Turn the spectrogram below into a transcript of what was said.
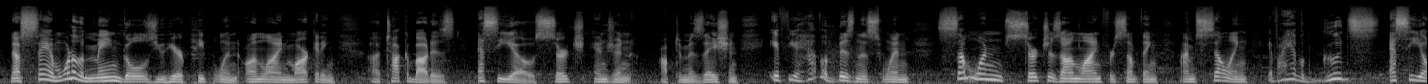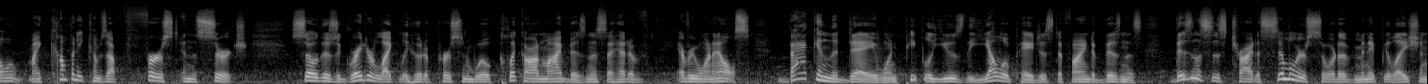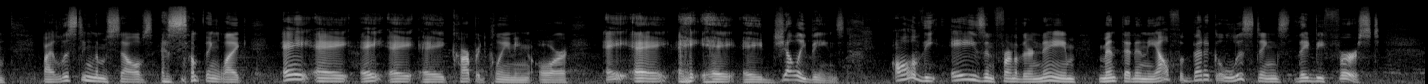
Now, Sam, one of the main goals you hear people in online marketing uh, talk about is SEO, search engine optimization. If you have a business when someone searches online for something I'm selling, if I have a good SEO, my company comes up first in the search. So there's a greater likelihood a person will click on my business ahead of everyone else. Back in the day when people used the yellow pages to find a business, businesses tried a similar sort of manipulation by listing themselves as something like AAAAA carpet cleaning or AAAAA jelly beans. All of the A's in front of their name meant that in the alphabetical listings, they'd be first.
